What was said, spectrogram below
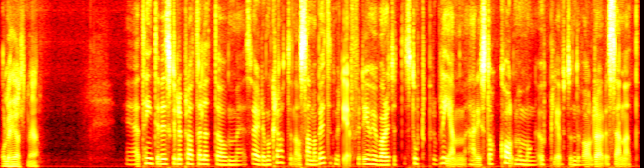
håller helt med. Eh, jag tänkte vi skulle prata lite om eh, Sverigedemokraterna och samarbetet med det. För det har ju varit ett stort problem här i Stockholm har många upplevt under valrörelsen att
